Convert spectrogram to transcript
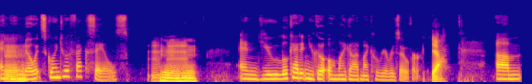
and you mm-hmm. know it's going to affect sales. Mm-hmm. Mm-hmm. And you look at it and you go, oh my God, my career is over. Yeah. Um,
